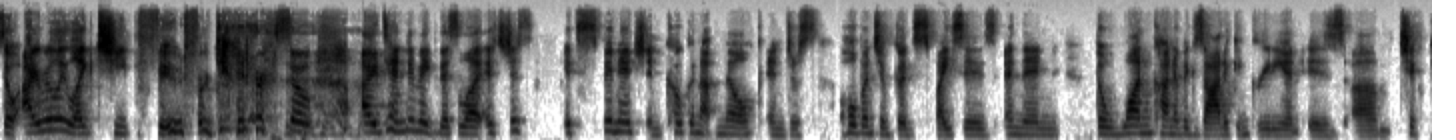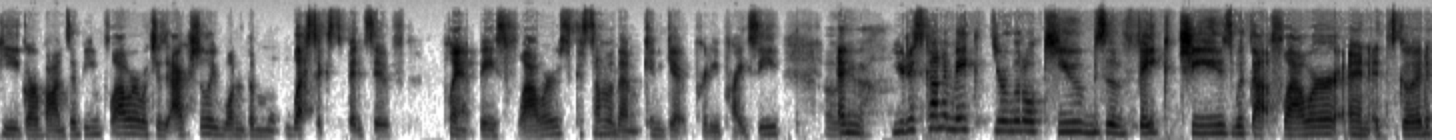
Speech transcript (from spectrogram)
So I really like cheap food for dinner. So I tend to make this a lot. It's just it's spinach and coconut milk and just a whole bunch of good spices and then the one kind of exotic ingredient is um, chickpea garbanzo bean flour which is actually one of the less expensive plant-based flowers because some mm-hmm. of them can get pretty pricey oh, and yeah. you just kind of make your little cubes of fake cheese with that flour and it's good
